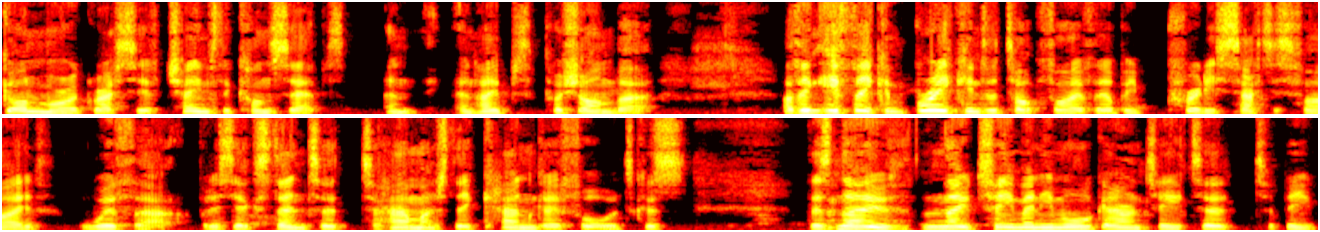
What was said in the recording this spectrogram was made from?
gone more aggressive, changed the concept, and, and hopes to push on. But I think if they can break into the top five, they'll be pretty satisfied with that. But it's the extent to, to how much they can go forwards because there's no no team anymore guaranteed to, to be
